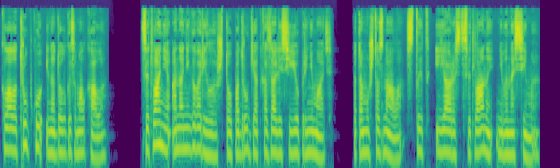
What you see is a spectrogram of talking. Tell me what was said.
клала трубку и надолго замолкала. Светлане она не говорила, что подруги отказались ее принимать, потому что знала, стыд и ярость Светланы невыносимы.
